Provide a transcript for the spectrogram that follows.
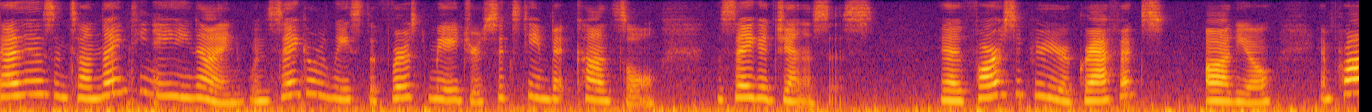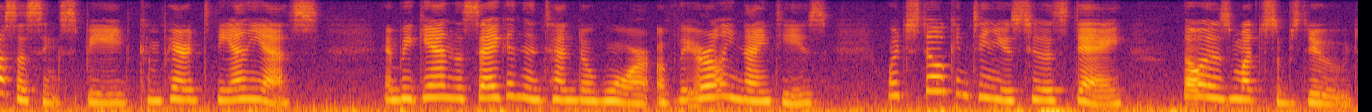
That is until 1989 when Sega released the first major 16-bit console, the Sega Genesis. It had far superior graphics, audio, and processing speed compared to the NES, and began the Sega Nintendo war of the early 90s, which still continues to this day, though it is much subdued.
